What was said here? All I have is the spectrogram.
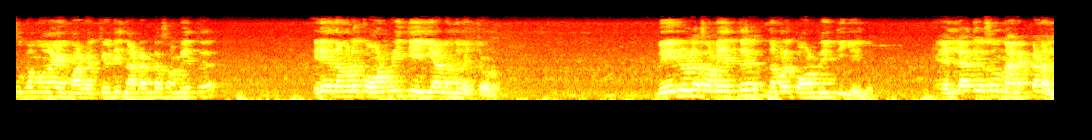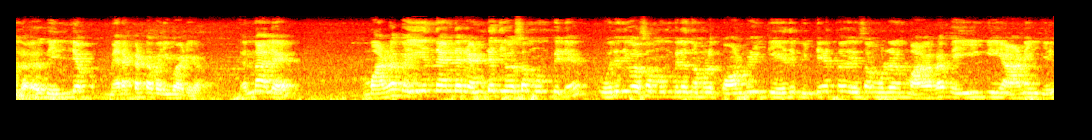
സുഖമായ മഴ ചെടി നടേണ്ട സമയത്ത് ഇനി നമ്മൾ കോൺക്രീറ്റ് ചെയ്യുകയാണെന്ന് വെച്ചോളൂ. വെയിലുള്ള സമയത്ത് നമ്മൾ കോൺക്രീറ്റ് ചെയ്തു. എല്ലാ ദിവസവും നനക്കണമല്ലോ. വലിയ മെനക്കെട്ട പരിപാടിയാണ്. എന്നാൽ മഴ പെയ്യുന്നതിന്റെ രണ്ട് ദിവസം മുമ്പിൽ ഒരു ദിവസം മുമ്പിൽ നമ്മൾ കോൺക്രീറ്റ് ചെയ്ത് പിറ്റേത്തെ ദിവസം മുഴുവൻ മഴ പെയ്യുകയാണെങ്കിൽ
